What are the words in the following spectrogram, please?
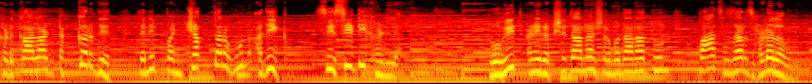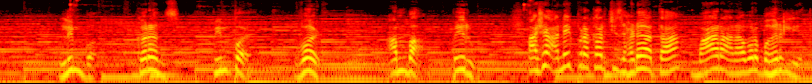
खडकाला टक्कर देत त्यांनी पंच्याहत्तरहून अधिक सीसीटी खणल्या. रोहित आणि रक्षितानं श्रमदानातून पाच हजार झाडं लावली. लिंब करंज पिंपळ वड आंबा पेरू अशा अनेक प्रकारची झाडं आता माळ रानावर बहरली आहेत.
